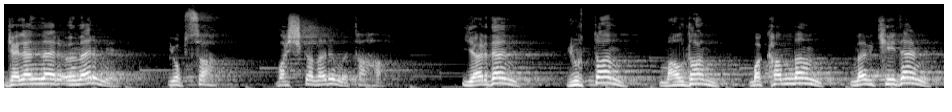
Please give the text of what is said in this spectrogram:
Gelenler Ömer mi? Yoksa başkaları mı Taha? Yerden, yurttan, maldan, makamdan, mevkiden,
